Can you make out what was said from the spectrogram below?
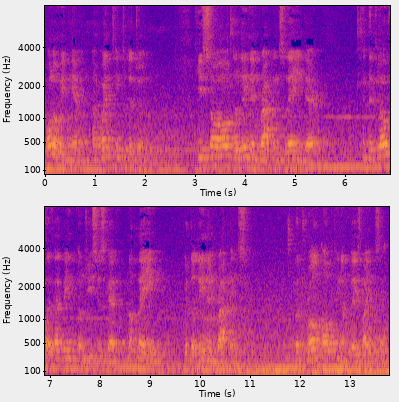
following him, and went into the tomb. He saw the linen wrappings laying there, and the cloth that had been on Jesus' head, not laying with the linen wrappings, but rolled up in a place by itself.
